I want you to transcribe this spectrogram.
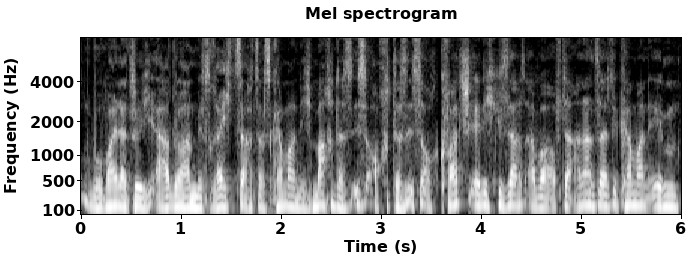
Wobei natürlich Erdogan mit Recht sagt, das kann man nicht machen. Das ist auch, das ist auch Quatsch, ehrlich gesagt. Aber auf der anderen Seite kann man eben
